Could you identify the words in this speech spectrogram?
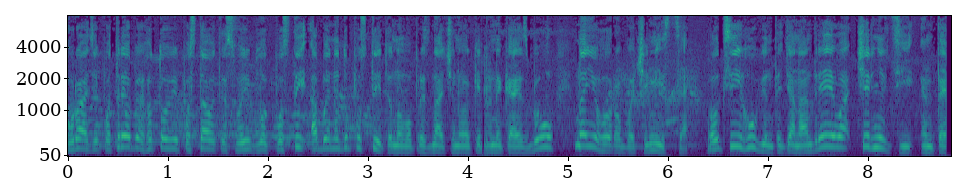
у разі потреби готові поставити свої блокпости, аби не допустити новопризначеного керівника СБУ на його робоче місце. Олексій Губін, Тетяна Андрієва, Чернівці, НТ.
